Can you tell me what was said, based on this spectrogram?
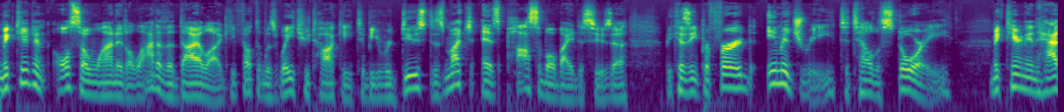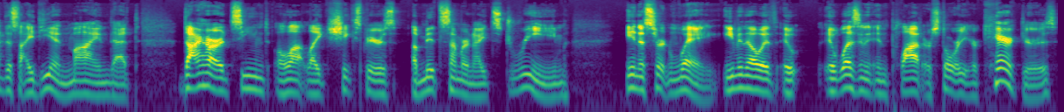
McTiernan also wanted a lot of the dialogue. He felt it was way too talky to be reduced as much as possible by de Souza because he preferred imagery to tell the story McTiernan had this idea in mind that Die Hard seemed a lot like Shakespeare's A Midsummer Night's Dream in a certain way. Even though it, it, it wasn't in plot or story or characters,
